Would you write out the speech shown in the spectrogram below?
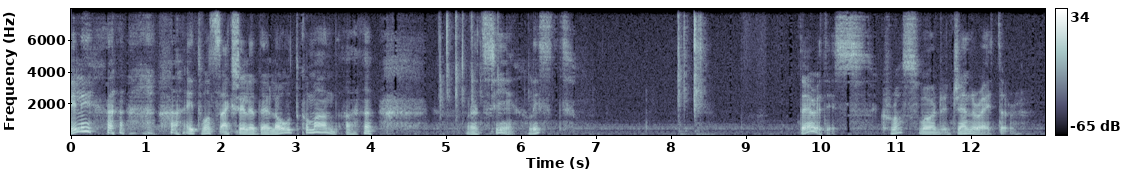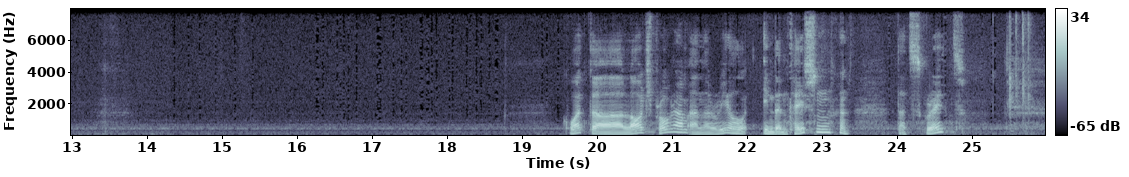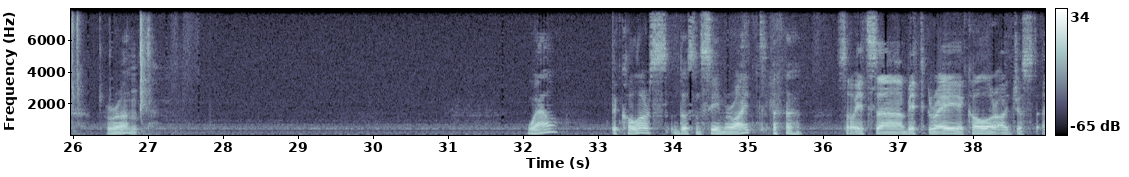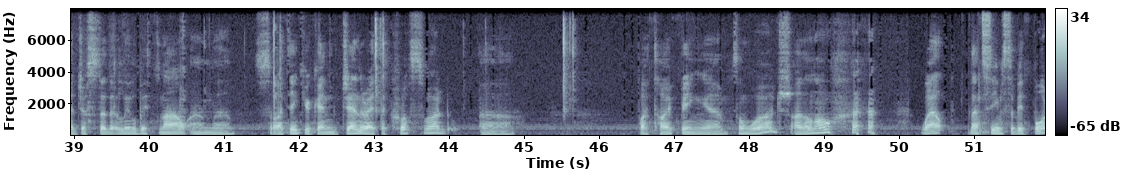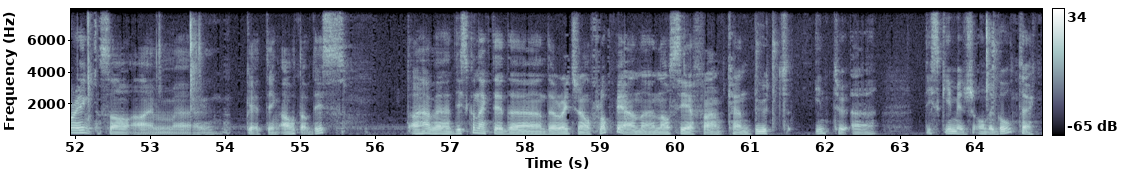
Really? it was actually the load command. Let's see, list. There it is, crossword generator. Quite a large program and a real indentation. That's great. Run. Well, the colors doesn't seem right. so it's a bit gray color. I just adjusted a little bit now. And uh, so I think you can generate a crossword uh, by typing um, some words. I don't know. well, that seems a bit boring. So I'm uh, getting out of this. I have uh, disconnected uh, the original floppy and uh, now see if I can boot into a disk image on the Gotek.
